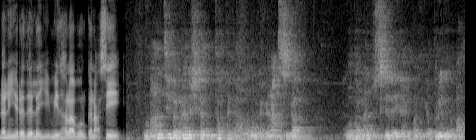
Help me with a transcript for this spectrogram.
dhallinyarada la yimid halabuur ganacsi run ahaantii barnaamijkan tartanka halabuurka ganacsiga waa barnaamij iska leeyahay bankiga premier bank.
